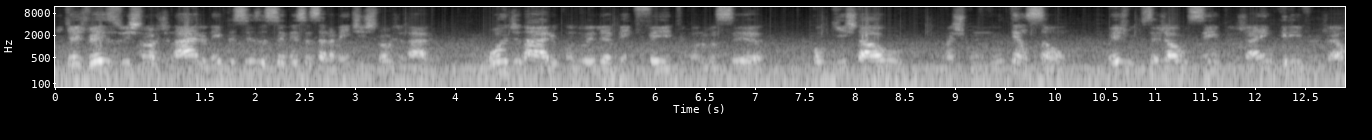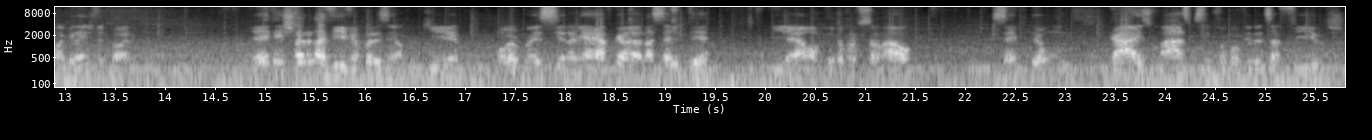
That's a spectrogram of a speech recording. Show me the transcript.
e que às vezes o extraordinário nem precisa ser necessariamente extraordinário ordinário, quando ele é bem feito, quando você conquista algo, mas com intenção, mesmo que seja algo simples, já é incrível, já é uma grande vitória. E aí tem a história da Vivian, por exemplo, que pô, eu conheci na minha época na CLT, e é uma puta profissional, sempre deu um gás, o máximo, sempre foi movida a desafios.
